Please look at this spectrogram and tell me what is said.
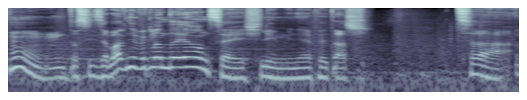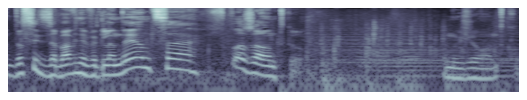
Hmm, dosyć zabawnie wyglądające, jeśli mnie pytasz. Ta, dosyć zabawnie wyglądające, w porządku. Mój żołądku.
